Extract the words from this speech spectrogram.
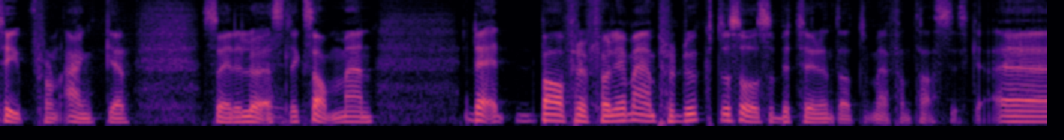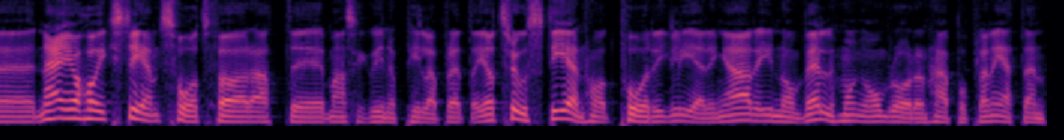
typ från Anker så är det löst liksom. Men det, bara för att följa med en produkt och så, så betyder det inte att de är fantastiska. Uh, nej, jag har extremt svårt för att uh, man ska gå in och pilla på detta. Jag tror stenhårt på regleringar inom väldigt många områden här på planeten.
